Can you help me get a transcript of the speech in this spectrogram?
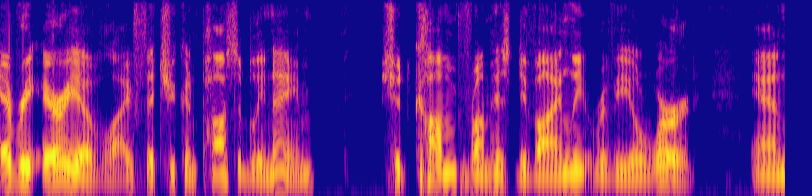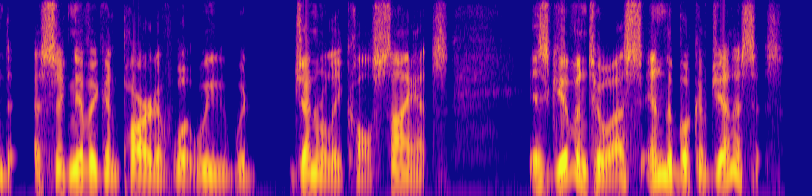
every area of life that you can possibly name, should come from His divinely revealed Word. And a significant part of what we would generally call science is given to us in the book of Genesis.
